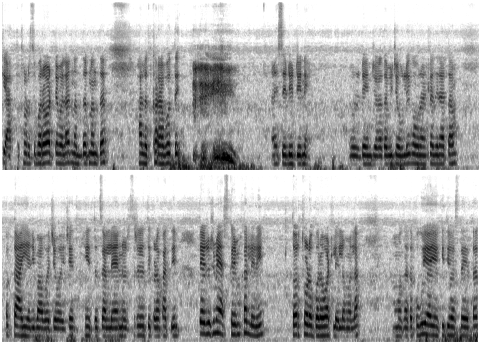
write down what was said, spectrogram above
की आत्ता थोडंसं बरं वाटते मला. नंतर नंतर हालत खराब होते. ॲसिडिटीने एवढं डेंजर आता मी जेवले गौरांटला दिले. आता फक्त आई आणि बाबा जेवायचे आहेत. हे तर चाललं आहे नर्सरी तिकडं खातील. त्या दिवशी मी आईस्क्रीम खाल्लेली. तर थोडं बरं वाटलेलं मला. मग आता बघूया या किती वाजता येतात.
